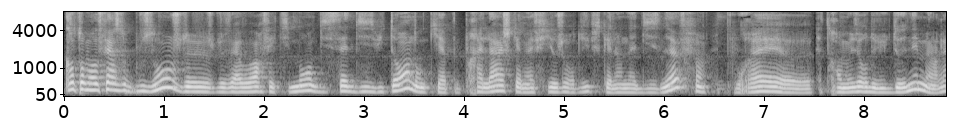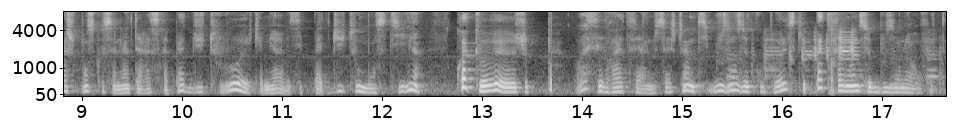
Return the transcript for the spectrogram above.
Quand on m'a offert ce blouson, je, devais avoir effectivement 17-18 ans, donc qui est à peu près l'âge qu'a ma fille aujourd'hui, puisqu'elle en a 19. Je pourrais euh, être en mesure de lui donner, mais alors là, je pense que ça ne l'intéresserait pas du tout. Et Camille, c'est pas du tout mon style. Quoique, euh, je... ouais, c'est vrai, elle me acheté un petit blouson de couple, ce qui est pas très loin de ce blouson-là en fait.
